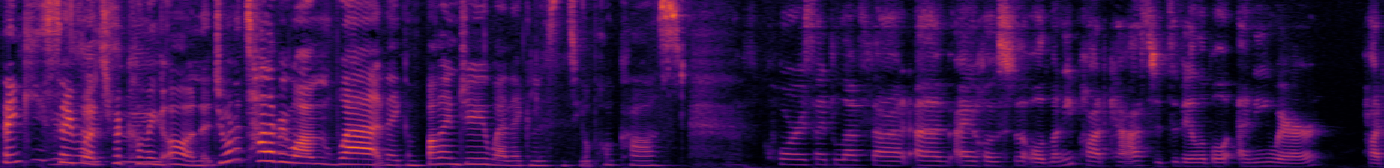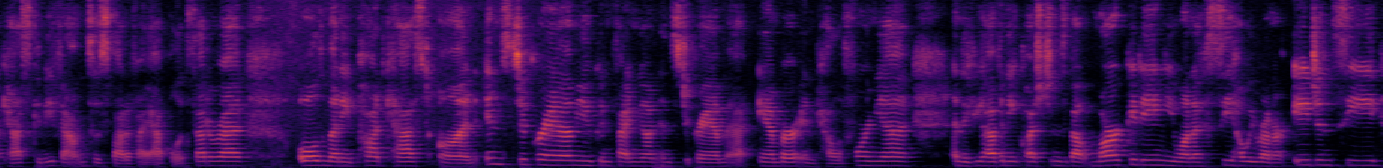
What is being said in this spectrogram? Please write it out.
Thank you so, so much sweet. for coming on. Do you want to tell everyone where they can find you, where they can listen to your podcast? Of course, I'd love that. Um, I host the Old Money podcast. It's available anywhere podcasts can be found. So Spotify, Apple, etc. Old Money Podcast on Instagram. You can find me on Instagram at Amber in California. And if you have any questions about marketing, you want to see how we run our agency,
